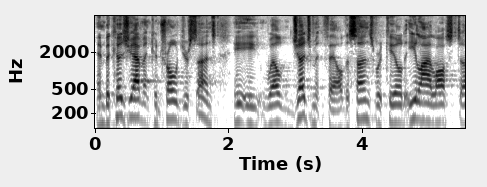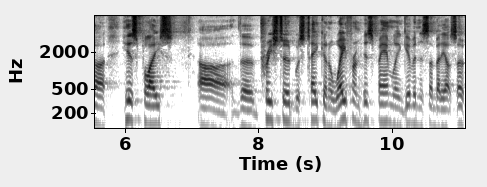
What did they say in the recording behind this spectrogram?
And because you haven't controlled your sons, he, he, well, judgment fell. The sons were killed. Eli lost uh, his place. Uh, the priesthood was taken away from his family and given to somebody else. So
